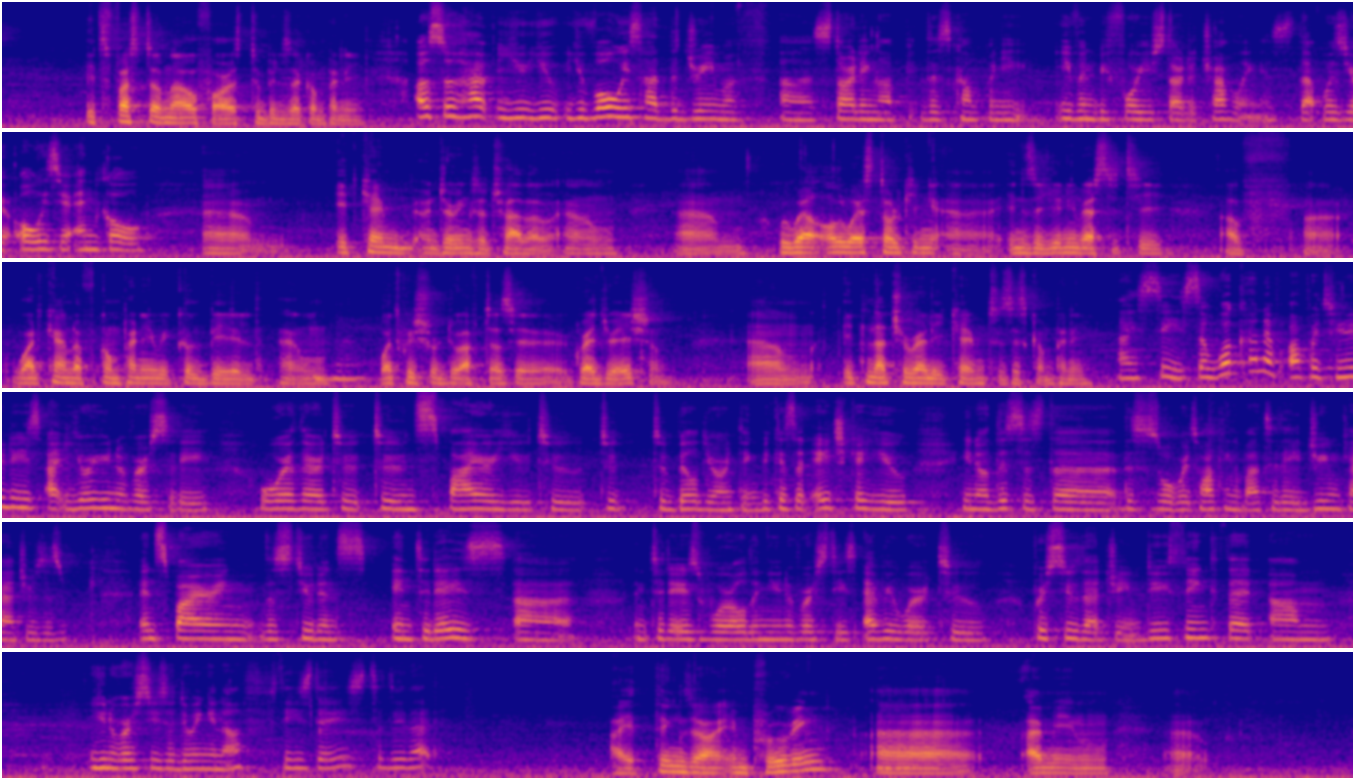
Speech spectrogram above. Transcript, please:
it's faster now for us to build the company. Also, have you, you you've always had the dream of uh, starting up this company even before you started traveling. Is that was your always your end goal? Um, it came during the travel. Um, um, we were always talking uh, in the university of uh, what kind of company we could build and mm-hmm. what we should do after the graduation. Um, it naturally came to this company. I see. So, what kind of opportunities at your university were there to, to inspire you to, to, to build your own thing? Because at HKU, you know, this is the this is what we're talking about today. Dreamcatchers is inspiring the students in today's uh, in today's world and universities everywhere to pursue that dream. Do you think that um, universities are doing enough these days to do that? I think they are improving. Uh-huh. Uh, I mean, uh,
